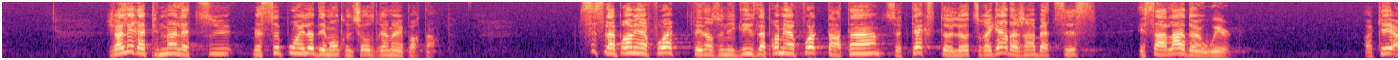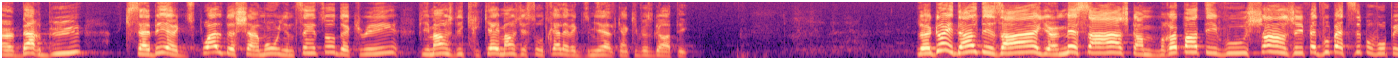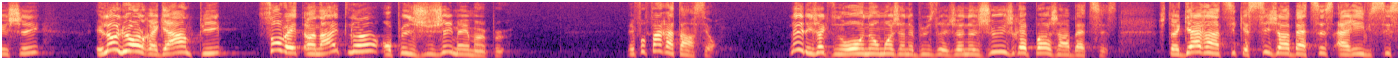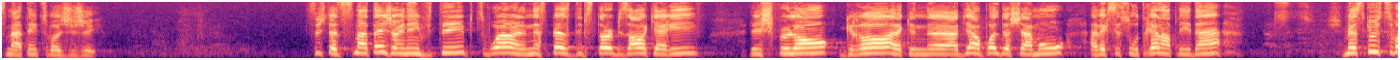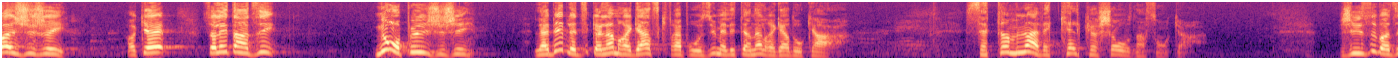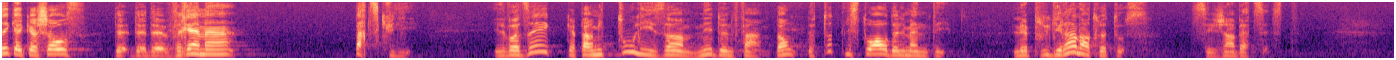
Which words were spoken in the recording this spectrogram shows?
Je vais aller rapidement là-dessus, mais ce point-là démontre une chose vraiment importante. Si c'est la première fois que tu es dans une église, la première fois que tu entends ce texte-là, tu regardes à Jean-Baptiste et ça a l'air d'un weird. OK? Un barbu qui s'habille avec du poil de chameau, il a une ceinture de cuir, puis il mange des criquets, il mange des sauterelles avec du miel quand il veut se gâter. Le gars est dans le désert, il y a un message comme repentez-vous, changez, faites-vous baptiser pour vos péchés. Et là, lui, on le regarde, puis si on va être honnête, on peut le juger même un peu. Mais il faut faire attention. Là, il y a des gens qui disent Oh non, moi, je ne, je ne jugerai pas Jean-Baptiste. Je te garantis que si Jean-Baptiste arrive ici ce matin, tu vas juger. Si je te dis ce matin, j'ai un invité, puis tu vois une espèce d'hipster bizarre qui arrive, les cheveux longs, gras, avec une euh, habillé en poil de chameau, avec ses sauterelles entre les dents. Je m'excuse, tu vas le juger. OK? Cela étant dit, nous, on peut le juger. La Bible dit que l'homme regarde ce qui frappe aux yeux, mais l'Éternel regarde au cœur. Cet homme-là avait quelque chose dans son cœur. Jésus va dire quelque chose de vraiment particulier. Il va dire que parmi tous les hommes nés d'une femme, donc de toute l'histoire de l'humanité, le plus grand d'entre tous, c'est Jean-Baptiste.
